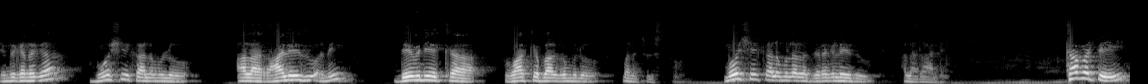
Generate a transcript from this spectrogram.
ఎందుకనగా మోషే కాలంలో అలా రాలేదు అని దేవుని యొక్క వాక్య భాగంలో మనం చూస్తూ ఉన్నాం. మోషే కాలంలో అలా జరగలేదు అలా రాలేదు. కాబట్టి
